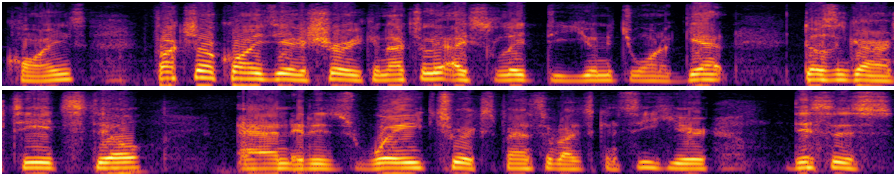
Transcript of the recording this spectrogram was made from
coins. Fractional coins, yeah, sure, you can actually isolate the unit you want to get. Doesn't guarantee it still, and it is way too expensive. As you can see here, this is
